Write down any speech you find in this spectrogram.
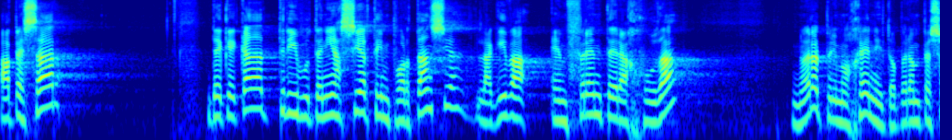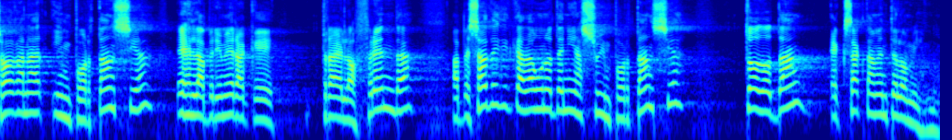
A pesar de que cada tribu tenía cierta importancia, la que iba enfrente era Judá, no era el primogénito, pero empezó a ganar importancia, es la primera que trae la ofrenda, a pesar de que cada uno tenía su importancia, todos dan exactamente lo mismo.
